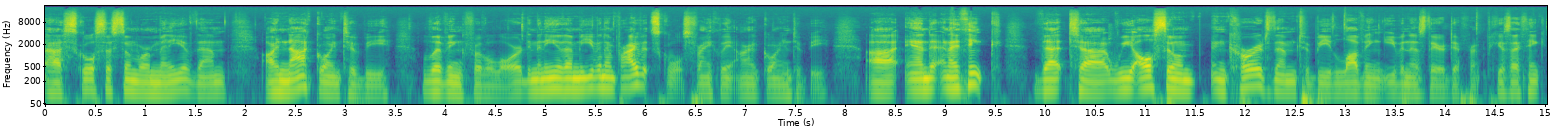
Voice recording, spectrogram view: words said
a school system where many of them are not going to be living for the Lord. Many of them, even in private schools, frankly, aren't going to be. Uh, and and I think that uh, we also encourage them to be loving, even as they're different, because I think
